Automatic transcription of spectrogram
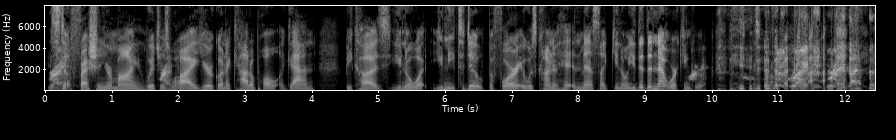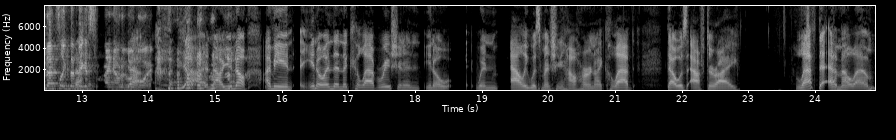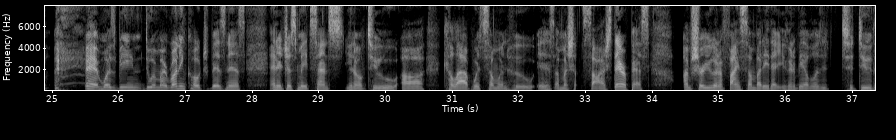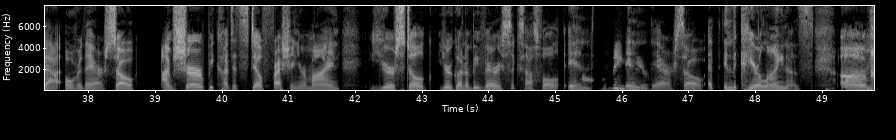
It's still fresh in your mind, which right. is why you're going to catapult again because you know what you need to do. Before it was kind of hit and miss. Like, you know, you did the networking group. right, right. That, that's like the biggest one I know to yeah. avoid. yeah. And now you know. I mean, eh, you know, and then the collaboration and, you know, when Allie was mentioning how her and I collabed, that was after I left the MLM and was being doing my running coach business. And it just made sense you know to uh, collab with someone who is a massage therapist. I'm sure you're going to find somebody that you're going to be able to, to do that over there. So i'm sure because it's still fresh in your mind you're still you're going to be very successful in oh, in you. there. So at, in the carolinas. Um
